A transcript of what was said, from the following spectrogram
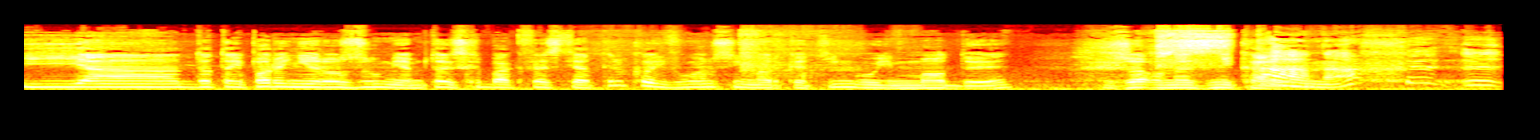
i ja do tej pory nie rozumiem, to jest chyba kwestia tylko i wyłącznie marketingu i mody, że one W znikają. Stanach, y,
